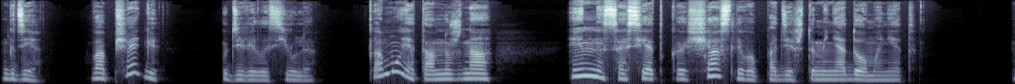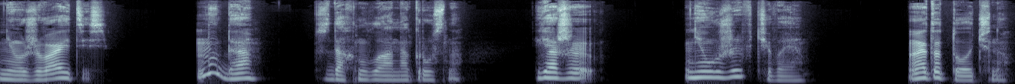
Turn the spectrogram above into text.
«Где? В общаге?» — удивилась Юля. «Кому я там нужна? Инна, соседка, счастлива, поди, что меня дома нет». «Не уживаетесь?» «Ну да», — вздохнула она грустно. «Я же неуживчивая». «Это точно», —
